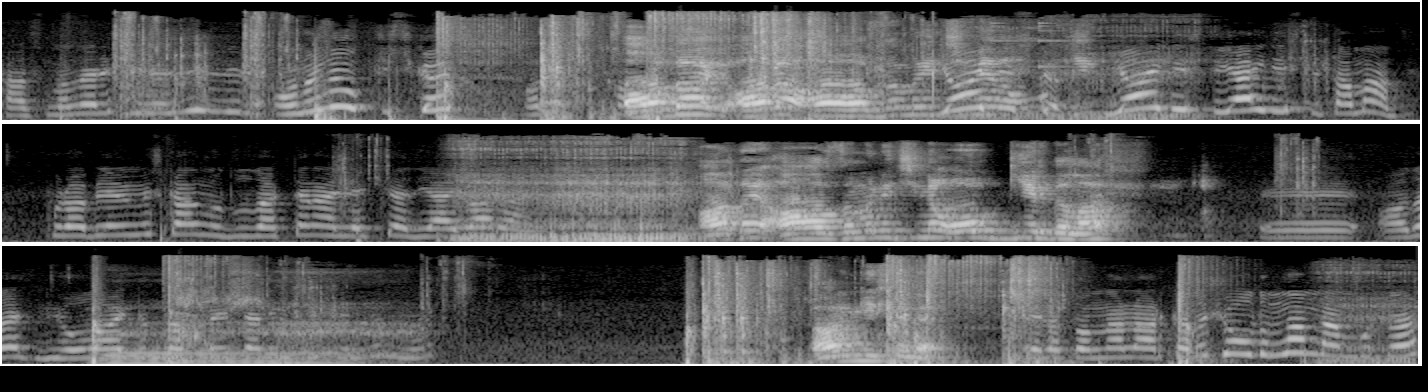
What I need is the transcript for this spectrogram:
Kasmalar için özür dilerim. Ananı yok küçük Ana, Ada ada ağzımı içine Yay düştü. Yay düştü, yay düştü tamam. Problemimiz kalmadı uzaktan halledeceğiz. Yay var yani. Ada ağzımın içine ok girdi lan. Ee, Adaş yolu aydınlatmayı sen hiç düşündün mü? Hangisini? Skeletonlarla arkadaş oldum lan ben burada.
